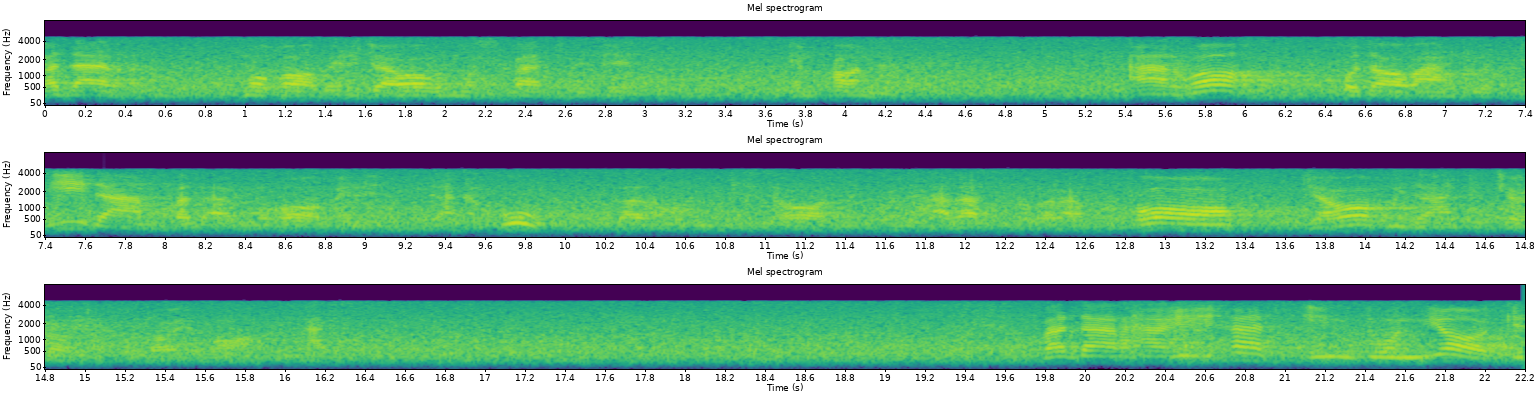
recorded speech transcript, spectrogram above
و در مقابل جواب مثبت بده؟ امکان نداره ارواح خداوند رو دیدن و در مقابل دیدن او و آن علت رو برم جواب میدن که چرا خدای ما هست. و در حقیقت این دنیا که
